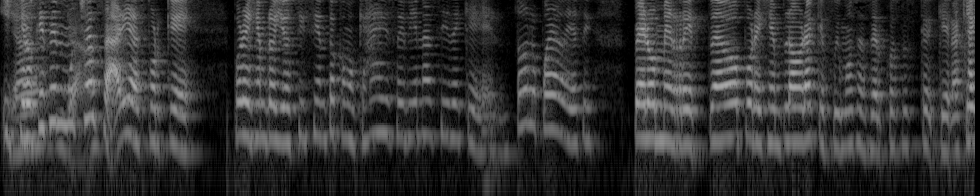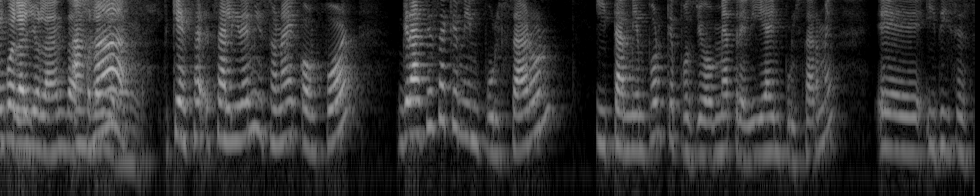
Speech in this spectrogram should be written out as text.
Y Ya, creo que es en ya. muchas áreas, porque, por ejemplo, yo sí siento como que, ay, soy bien así de que todo lo puedo y así. Pero me retó, por ejemplo, ahora que fuimos a hacer cosas que, que era ¿Quién fue la. Yolanda? Fue la Ajá, Yolanda. que sa- salí de mi zona de confort gracias a que me impulsaron y también porque pues yo me atreví a impulsarme, eh, y dices,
